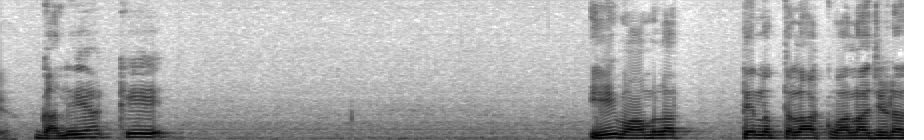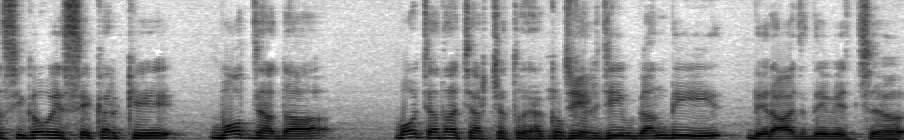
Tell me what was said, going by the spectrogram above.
ਹੈ ਗੱਲ ਇਹ ਆ ਕਿ ਇਹ ਮਾਮਲਾ ਤਿੰਨ ਤਲਾਕ ਵਾਲਾ ਜਿਹੜਾ ਸੀਗਾ ਉਹ ਇਸੇ ਕਰਕੇ ਬਹੁਤ ਜ਼ਿਆਦਾ ਬਹੁਤ ਜ਼ਿਆਦਾ ਚਰਚਿਤ ਹੋਇਆ ਕਿਉਂਕਿ। ਰਾਜੀਵ ਗਾਂਧੀ ਦੇ ਰਾਜ ਦੇ ਵਿੱਚ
